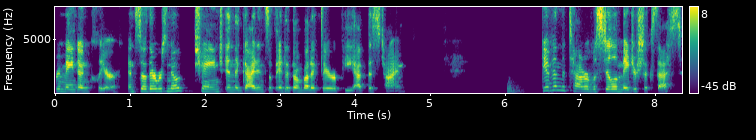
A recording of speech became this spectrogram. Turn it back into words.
remained unclear. And so there was no change in the guidance of antithrombotic therapy at this time. Given the TAVR was still a major success,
